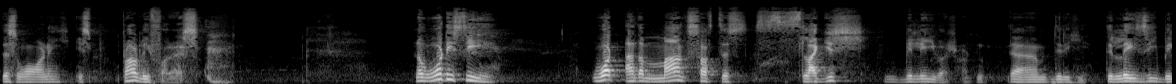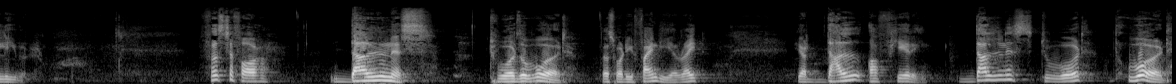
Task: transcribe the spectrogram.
this warning is probably for us. Now, what is the what are the marks of this sluggish believer, um, the, the lazy believer? First of all, dullness toward the word. That's what you find here, right? You're dull of hearing. Dullness toward the word.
